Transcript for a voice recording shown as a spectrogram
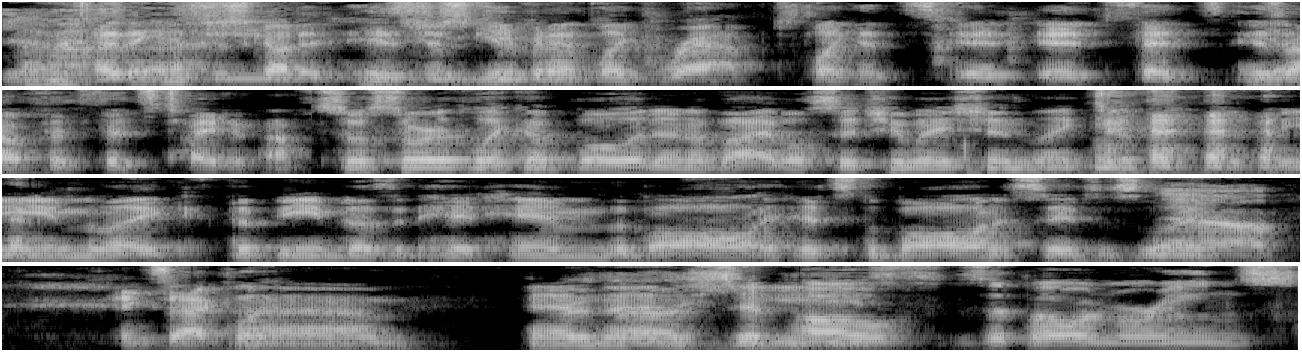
Yeah, I think Uh, he's just got it. He's just keeping it like wrapped, like it's it it fits. His Yeah. outfit fits tight enough. So sort of like a bullet in a Bible situation. Like the, the beam, like the beam doesn't hit him, the ball. It hits the ball and it saves his life. yeah. exactly. Um, Or and then the Zippo, he's- Zippo and Marines.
